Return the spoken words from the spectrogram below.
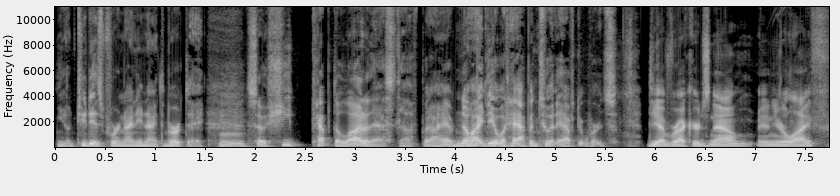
you know, two days before her 99th birthday. So she kept a lot of that stuff, but I have no idea what happened to it afterwards. Do you have records now in your life?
